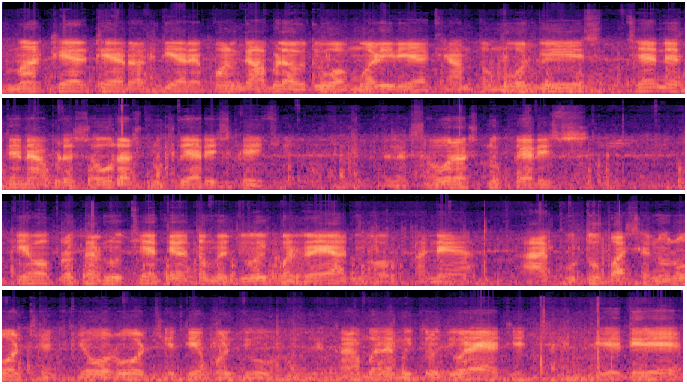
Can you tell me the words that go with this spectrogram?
માં ઠેર ઠેર અત્યારે પણ ગાબડાઓ જોવા મળી રહ્યા છે. આમ તો મોરબી છે ને તેને આપણે સૌરાષ્ટ્રનું પેરિસ કહી છે. એટલે સૌરાષ્ટ્રનું પેરિસ કેવા પ્રકારનું છે તે તમે જોઈ પણ રહ્યા છો. અને આ કુટુ પાસેનો રોડ છે, કેવો રોડ છે તે પણ જુઓ. અને ઘણા બધા મિત્રો જોડાયા છે. ધીરે ધીરે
